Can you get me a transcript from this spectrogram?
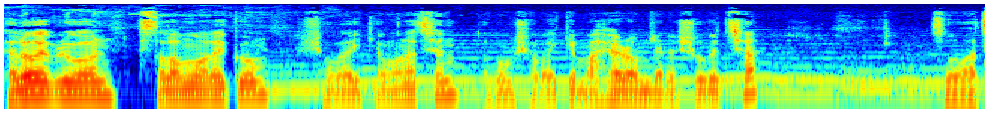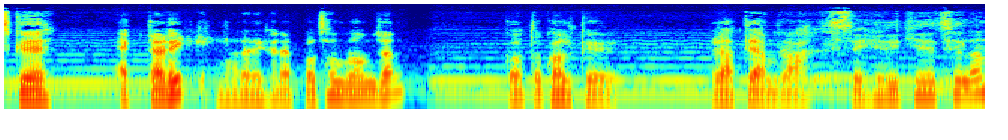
হ্যালো এভরিওয়ান আসসালামু আলাইকুম সবাই কেমন আছেন? এবং সবাইকে মাহের রমজানের শুভেচ্ছা। তো আজকে এক তারিখ, আমাদের এখানে প্রথম রমজান। গতকালকে রাতে আমরা সেহেরি খেয়েছিলাম,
